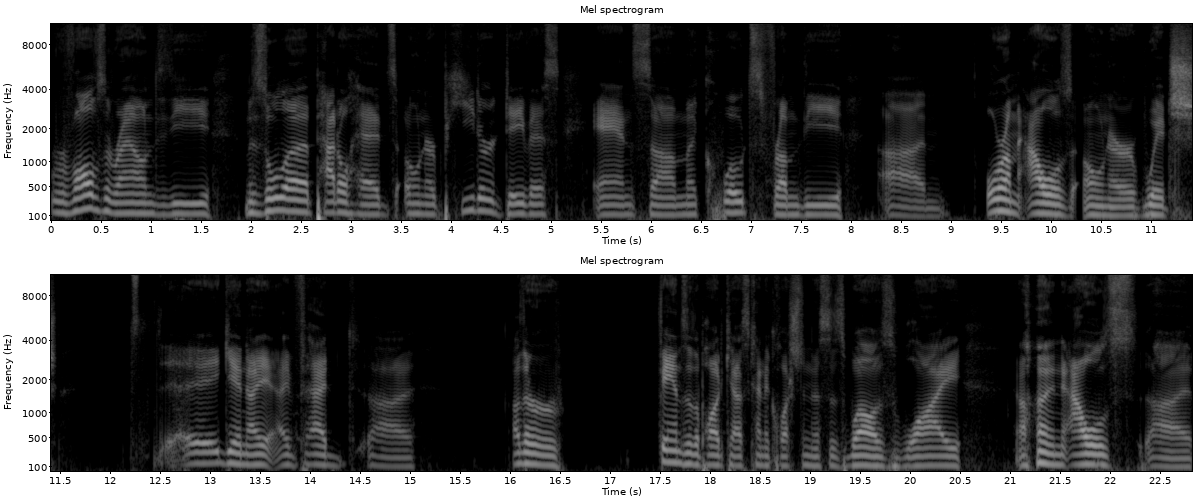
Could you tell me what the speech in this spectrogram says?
revolves around the Missoula Paddleheads owner Peter Davis and some quotes from the um, Orem Owls owner, which again I I've had uh, other fans of the podcast kind of question this as well as why uh, an Owls uh,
